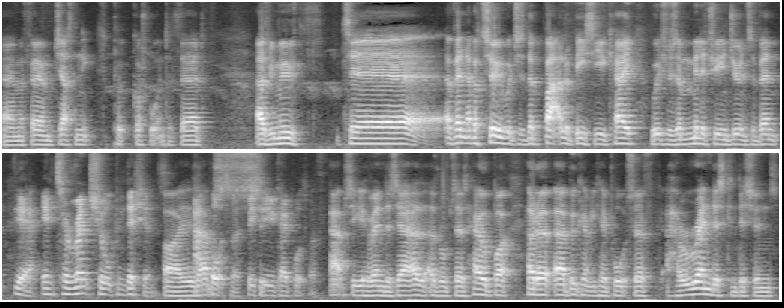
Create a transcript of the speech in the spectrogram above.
um, and Fareham just nicked put Gosport into third. As we moved to event number two, which is the Battle of BCUK, which was a military endurance event. Yeah, in torrential conditions it at abs- Portsmouth, BCUK Portsmouth. absolutely horrendous. Yeah, as, as Rob says, held by held at uh, Boot Camp UK Portsmouth, horrendous conditions,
